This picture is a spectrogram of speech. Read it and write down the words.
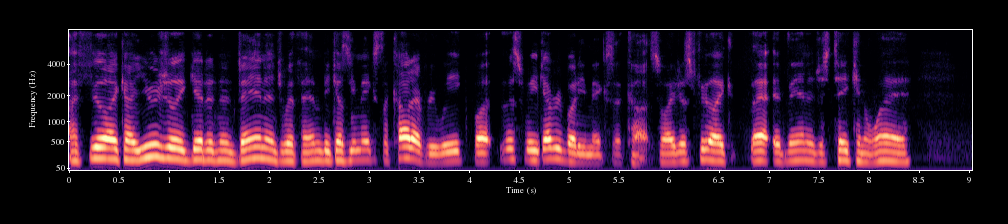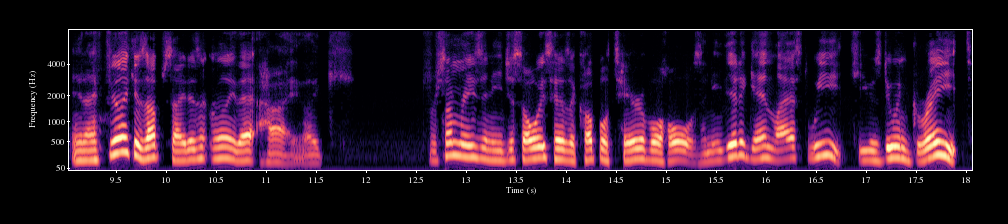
I feel like I usually get an advantage with him because he makes the cut every week, but this week everybody makes a cut. So I just feel like that advantage is taken away. And I feel like his upside isn't really that high. Like for some reason he just always has a couple terrible holes and he did again last week. He was doing great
